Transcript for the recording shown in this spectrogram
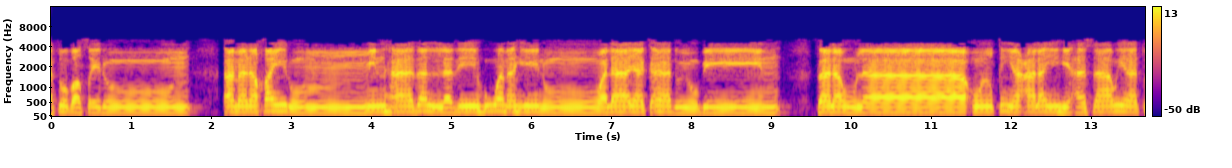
تبصرون أمن خير من هذا الذي هو مهين ولا يكاد يبين فلولا ألقي عليه أساورة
